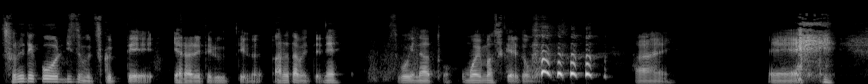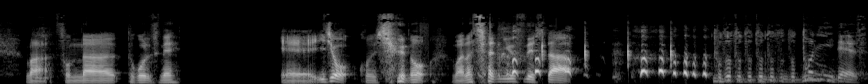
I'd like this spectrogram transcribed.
それでこう、リズム作ってやられてるっていうのは、改めてね、すごいなと思いますけれども。はい。えー、まあ、そんなところですね。えー、以上、今週のマナちゃんニュースでした。トトトトトトトトトニーです。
